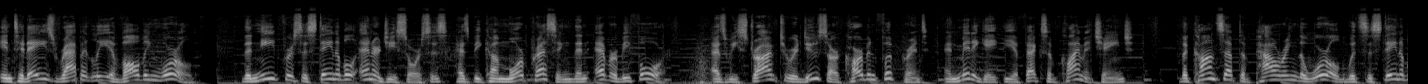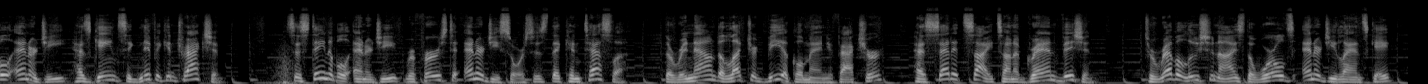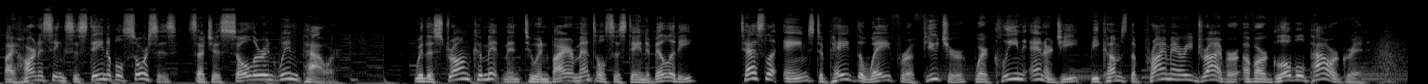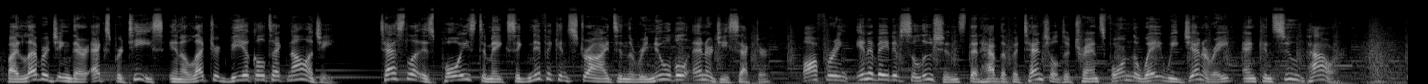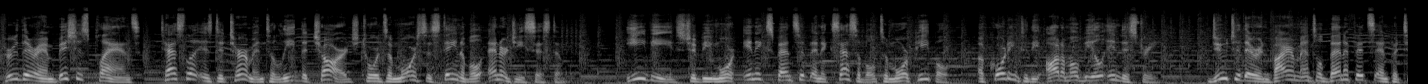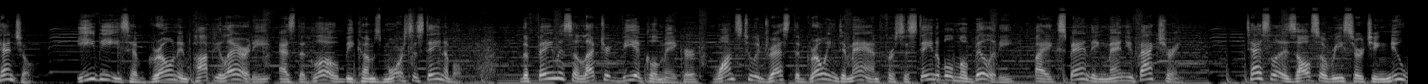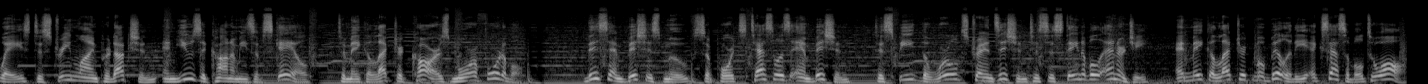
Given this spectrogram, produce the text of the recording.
In today's rapidly evolving world, the need for sustainable energy sources has become more pressing than ever before. As we strive to reduce our carbon footprint and mitigate the effects of climate change, the concept of powering the world with sustainable energy has gained significant traction. Sustainable energy refers to energy sources that can Tesla, the renowned electric vehicle manufacturer, has set its sights on a grand vision to revolutionize the world's energy landscape by harnessing sustainable sources such as solar and wind power. With a strong commitment to environmental sustainability, Tesla aims to pave the way for a future where clean energy becomes the primary driver of our global power grid. By leveraging their expertise in electric vehicle technology, Tesla is poised to make significant strides in the renewable energy sector, offering innovative solutions that have the potential to transform the way we generate and consume power. Through their ambitious plans, Tesla is determined to lead the charge towards a more sustainable energy system. EVs should be more inexpensive and accessible to more people, according to the automobile industry. Due to their environmental benefits and potential, EVs have grown in popularity as the globe becomes more sustainable. The famous electric vehicle maker wants to address the growing demand for sustainable mobility by expanding manufacturing. Tesla is also researching new ways to streamline production and use economies of scale to make electric cars more affordable. This ambitious move supports Tesla's ambition to speed the world's transition to sustainable energy and make electric mobility accessible to all.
